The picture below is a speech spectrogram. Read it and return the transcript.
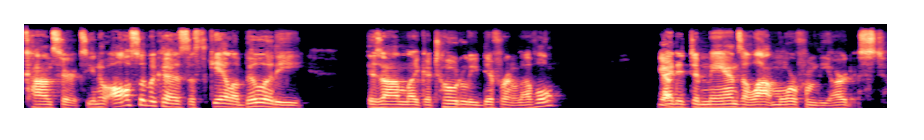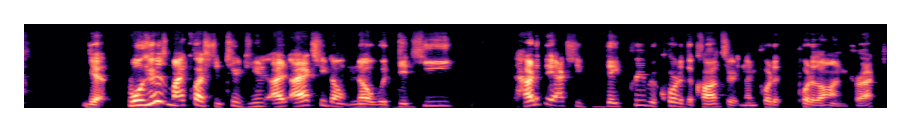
concerts you know also because the scalability is on like a totally different level Yeah. and it demands a lot more from the artist Yeah. Well, here's my question too. Do you? I, I actually don't know. Did he? How did they actually? They pre-recorded the concert and then put it put it on. Correct?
